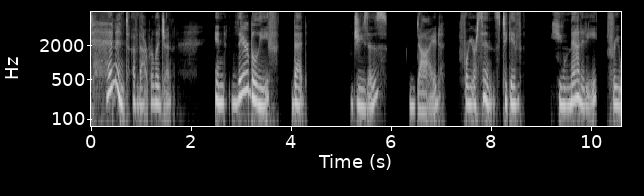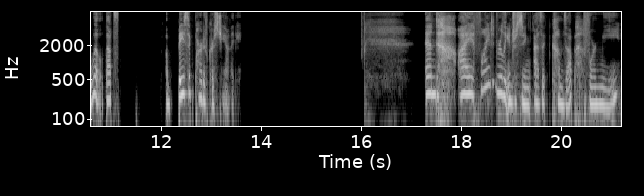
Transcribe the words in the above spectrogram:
tenet of that religion in their belief that Jesus died for your sins to give humanity free will. That's a basic part of Christianity. And I find it really interesting as it comes up for me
